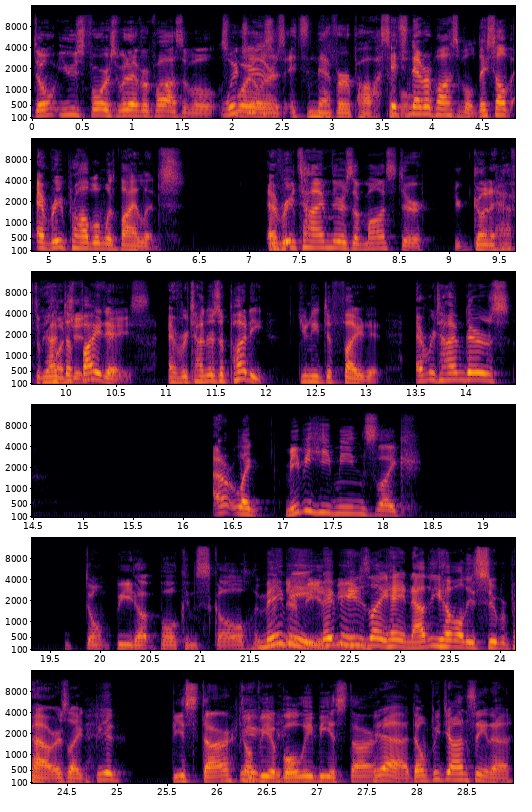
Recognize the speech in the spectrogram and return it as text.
don't use force whenever possible. Which is- Spoilers, it's never possible. It's never possible. They solve every problem with violence. every time there's a monster, you're gonna have to You have to fight it. Every time there's a putty, you need to fight it. Every time there's I don't like Maybe he means like don't beat up Bulk and skull. maybe maybe mean. he's like, "Hey, now that you have all these superpowers, like be a be a star. Be don't a- be a bully, be a star. yeah, don't be John Cena.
